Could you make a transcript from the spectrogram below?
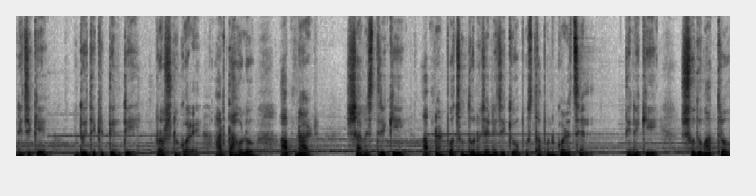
নিজেকে দুই থেকে তিনটি প্রশ্ন করে, আর তা হলো, আপনার স্বামী স্ত্রী কি আপনার পছন্দ অনুযায়ী নিজেকে উপস্থাপন করেছেন? তিনি কি শুধুমাত্র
